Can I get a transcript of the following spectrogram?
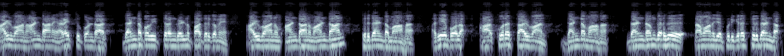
ஆழ்வான் ஆண்டானை அழைத்துக் கொண்டார். தண்ட பவித்திரங்கள்னு பார்த்திருக்கோமே. ஆழ்வானும் ஆண்டானும் ஆண்டான் திருதண்டமாக. அதே போல குரத்தாழ்வான் தண்டமாக. தண்டம்ங்கிறது ராமானுஜர் பிடிக்கிற திருதண்டம்.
